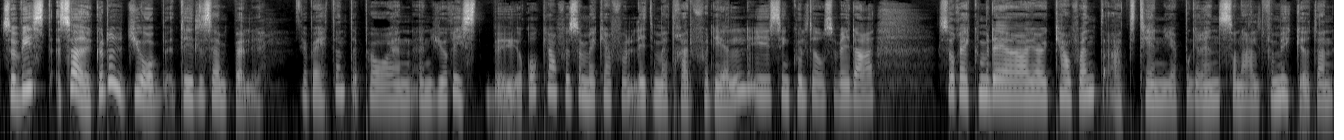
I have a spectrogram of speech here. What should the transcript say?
Så visst, söker du ett jobb till exempel jag vet inte, på en, en juristbyrå kanske som är kanske lite mer traditionell i sin kultur och så vidare. så rekommenderar jag kanske inte att tänja på gränserna allt för mycket utan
